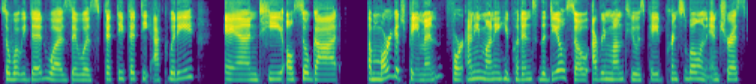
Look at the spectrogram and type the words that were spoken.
So, what we did was it was 50 50 equity. And he also got a mortgage payment for any money he put into the deal. So every month he was paid principal and interest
